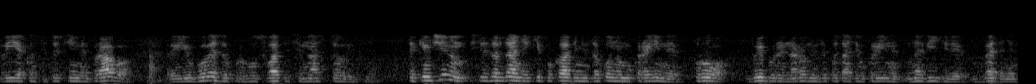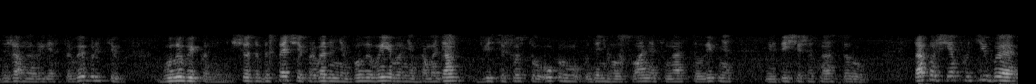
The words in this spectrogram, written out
своє конституційне право і обов'язок проголосувати 17 липня. Таким чином, всі завдання, які покладені законом України про вибори народних депутатів України на відділі введення державного реєстру виборців, були виконані, що забезпечує проведення волевиявлення громадян 206 округу у день голосування 17 липня 2016 року. Також я б хотів би е,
